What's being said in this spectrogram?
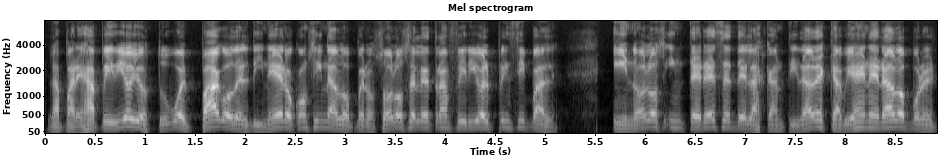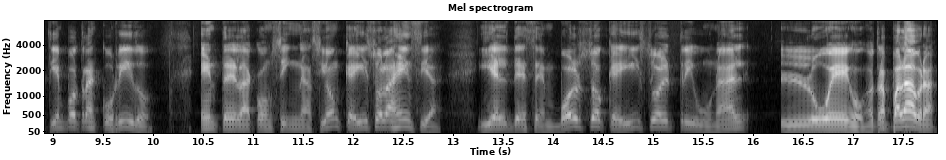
La pareja pidió y obtuvo el pago del dinero consignado, pero solo se le transfirió el principal y no los intereses de las cantidades que había generado por el tiempo transcurrido entre la consignación que hizo la agencia y el desembolso que hizo el tribunal luego. En otras palabras,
